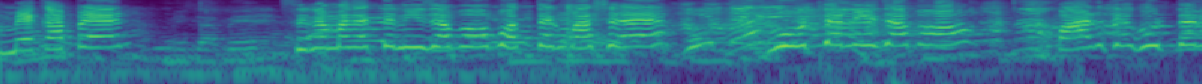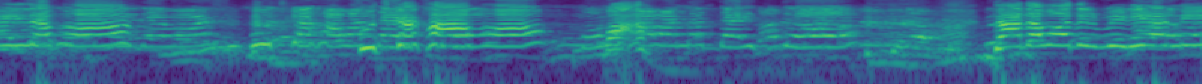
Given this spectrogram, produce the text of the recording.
মেকআপের সিনেমা দেখতে নিয়ে যাব প্রত্যেক মাসে। ঘুরতে নিয়ে যাব। পার্কে ঘুরতে নিয়ে যাব। ফুচকা খাওয়াবো। বা- দাদা বৌদির বিরিয়ানি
